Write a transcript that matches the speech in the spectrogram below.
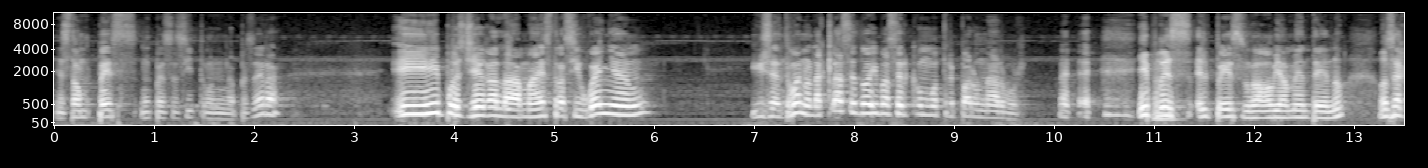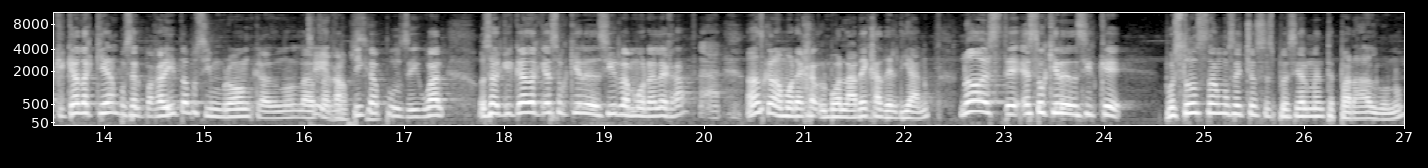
Está un pez, un pececito en la pecera. Y pues llega la maestra cigüeña, ¿no? Y dice, bueno, la clase de hoy va a ser como trepar un árbol. y pues el pez, obviamente, ¿no? O sea, que cada quien, pues el pajarito, pues sin broncas, ¿no? La Sí, no, sí. pues igual. O sea, que cada que eso quiere decir la moraleja. Vamos con la moraleja, moraleja del día, ¿no? No, este, eso quiere decir que, pues todos estamos hechos especialmente para algo, ¿no?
